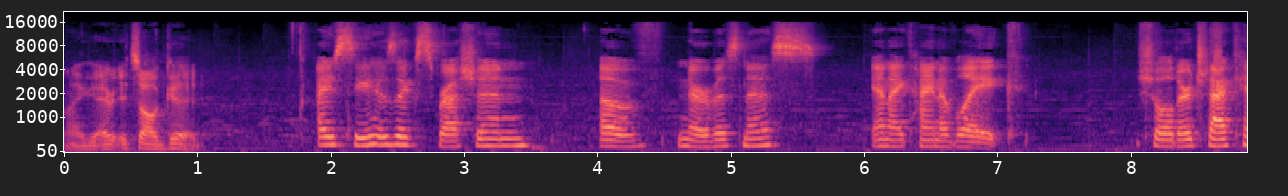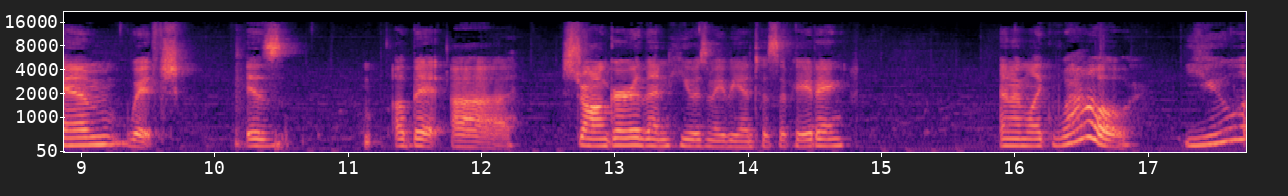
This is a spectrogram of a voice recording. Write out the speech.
like it's all good I see his expression of nervousness, and I kind of like shoulder check him, which is a bit uh, stronger than he was maybe anticipating. And I'm like, wow, you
